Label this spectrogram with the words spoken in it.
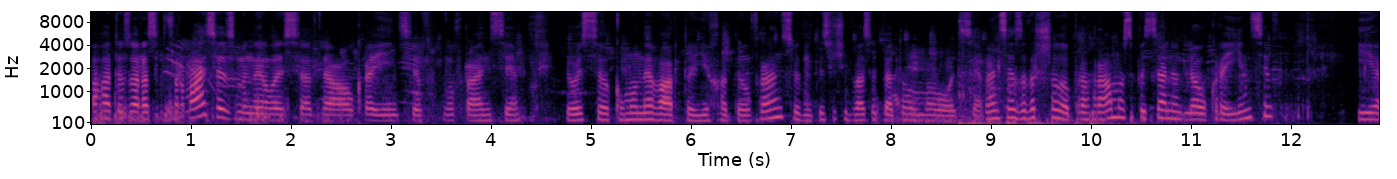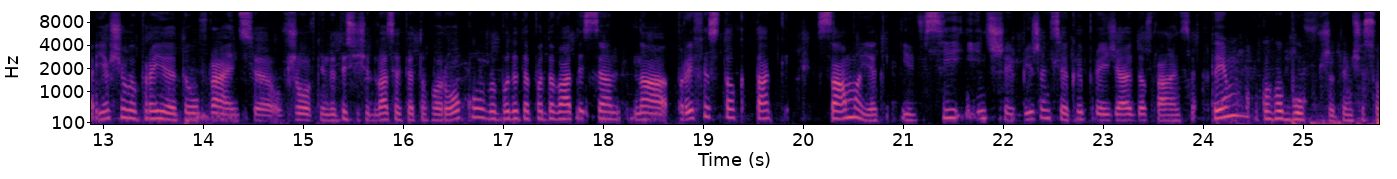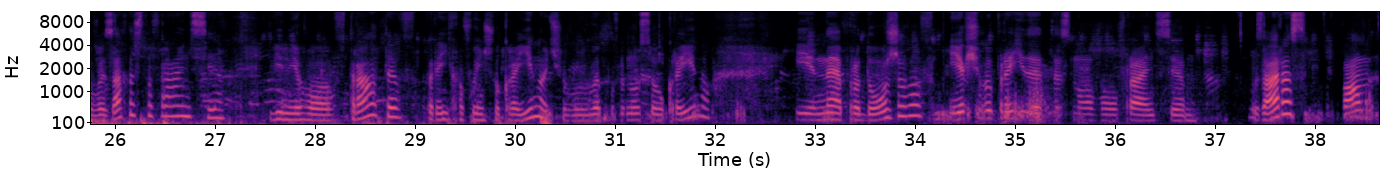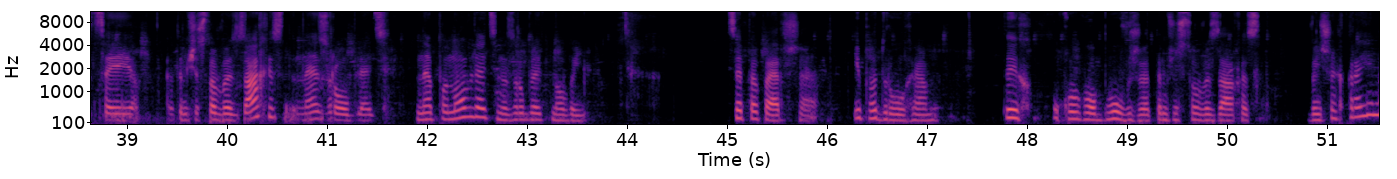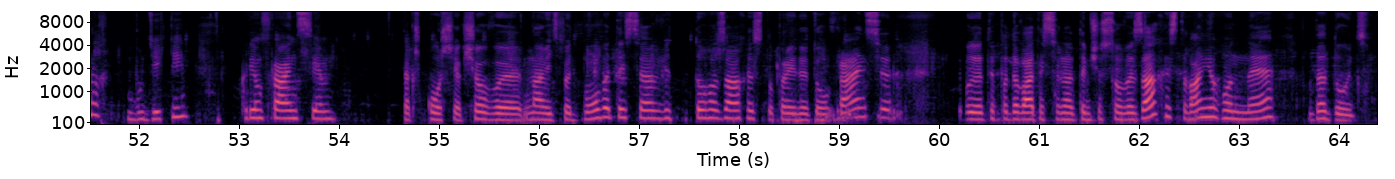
Багато зараз інформація змінилася для українців у Франції. І ось е, кому не варто їхати у Францію у 2025 році. Франція завершила програму спеціально для українців. І якщо ви приїдете у Францію в жовтні 2025 року, ви будете подаватися на прихисток так само, як і всі інші біженці, які приїжджають до Франції. Тим, у кого був вже тимчасовий захист у Франції, він його втратив, переїхав у іншу країну, чи ви повернувся в Україну і не продовжував. І якщо ви приїдете знову у Францію зараз, вам цей тимчасовий захист не зроблять, не поновлять, не зроблять новий. Це по-перше. І по-друге, тих, у кого був вже тимчасовий захист в інших країнах, будь-який, крім Франції. Також, якщо ви навіть відмовитеся від того захисту, прийдете у Францію і будете подаватися на тимчасовий захист, вам його не дадуть.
